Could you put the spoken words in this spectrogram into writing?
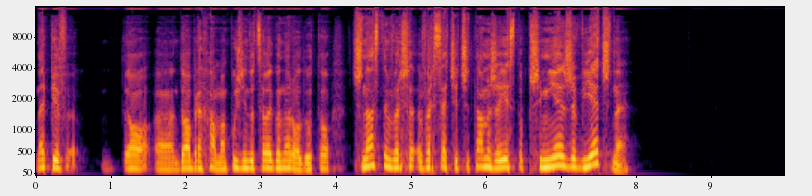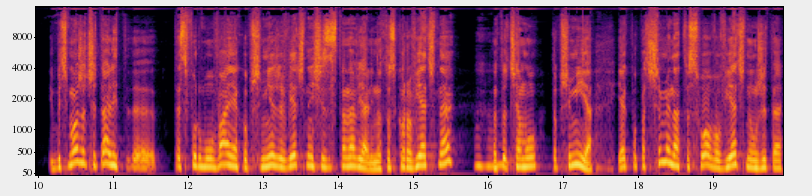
najpierw do, e, do Abrahama, później do całego narodu, to w 13 werse, wersecie czytamy, że jest to przymierze wieczne. I być może czytali te, te sformułowania jako przymierze wieczne i się zastanawiali, no to skoro wieczne, no to czemu to przymija? Jak popatrzymy na to słowo wieczne użyte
